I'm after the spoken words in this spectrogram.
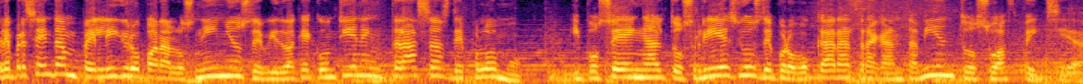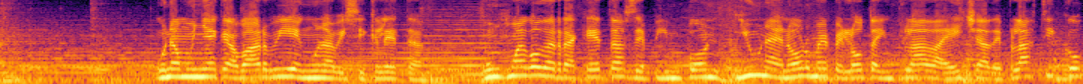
representan peligro para los niños debido a que contienen trazas de plomo y poseen altos riesgos de provocar atragantamientos o asfixia. Una muñeca Barbie en una bicicleta, un juego de raquetas de ping-pong y una enorme pelota inflada hecha de plástico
